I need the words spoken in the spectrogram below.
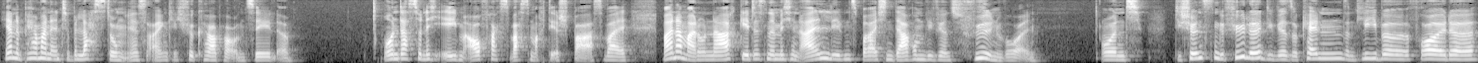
ja, eine permanente Belastung ist eigentlich für Körper und Seele. Und dass du dich eben auch fragst, was macht dir Spaß? Weil meiner Meinung nach geht es nämlich in allen Lebensbereichen darum, wie wir uns fühlen wollen. Und die schönsten Gefühle, die wir so kennen, sind Liebe, Freude,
